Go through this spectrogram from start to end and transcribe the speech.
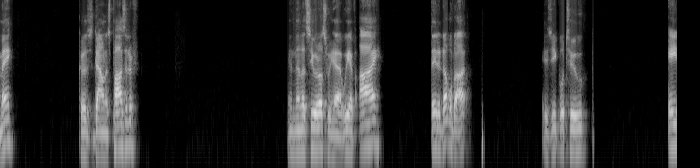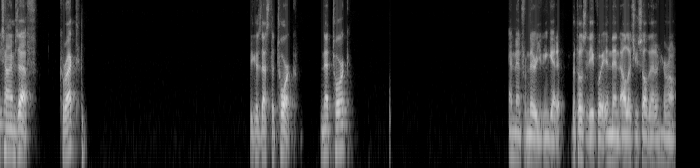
ma. Because down is positive. And then let's see what else we have. We have I theta double dot is equal to A times F, correct? Because that's the torque, net torque. And then from there you can get it, but those are the equation, and then I'll let you solve that on your own.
